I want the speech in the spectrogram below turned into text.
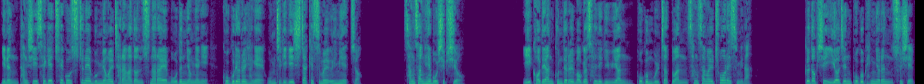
이는 당시 세계 최고 수준의 문명을 자랑하던 수나라의 모든 역량이 고구려를 향해 움직이기 시작했음을 의미했죠. 상상해 보십시오. 이 거대한 군대를 먹여 살리기 위한 보급 물자 또한 상상을 초월했습니다. 끝없이 이어진 보급 행렬은 수십,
